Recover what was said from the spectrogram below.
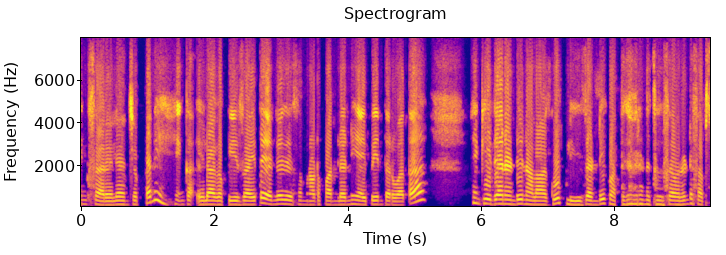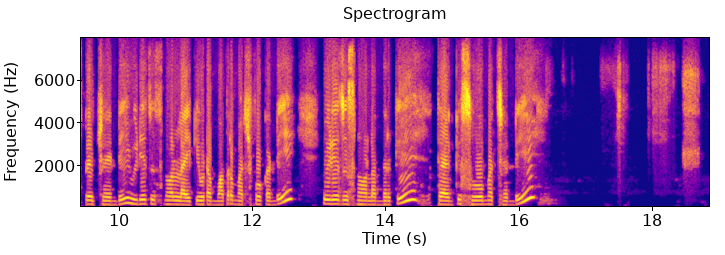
ఇంక సరేలే అని చెప్పని ఇంకా ఇలాగ పిజ్జా అయితే ఎంజాయ్ చేసాం అనమాట పనులన్నీ అయిపోయిన తర్వాత ఇంక ఇదేనండి నా లాగు. ప్లీజ్ అండి కొత్తగా ఎవరైనా చూసేవాళ్ళంటే సబ్స్క్రైబ్ చేయండి. వీడియో చూసిన వాళ్ళు లైక్ ఇవ్వడం మాత్రం మర్చిపోకండి. వీడియో చూసిన వాళ్ళందరికీ థ్యాంక్ సో మచ్ అండి.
